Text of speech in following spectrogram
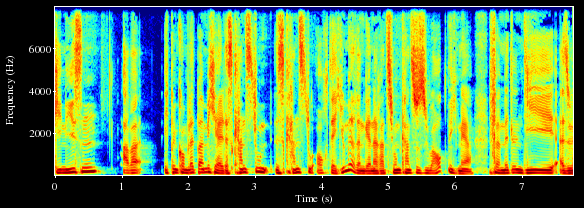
genießen. Aber ich bin komplett bei Michael. Das kannst du, das kannst du auch der jüngeren Generation kannst du es überhaupt nicht mehr vermitteln. Die, also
